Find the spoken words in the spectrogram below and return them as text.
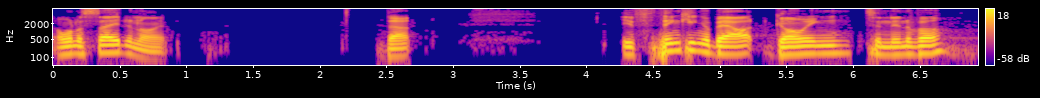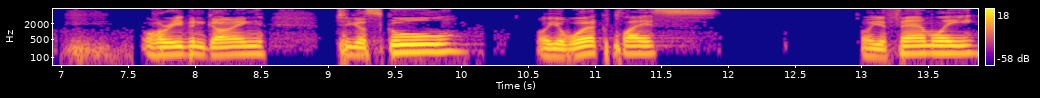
I want to say tonight that if thinking about going to Nineveh or even going to your school or your workplace or your family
